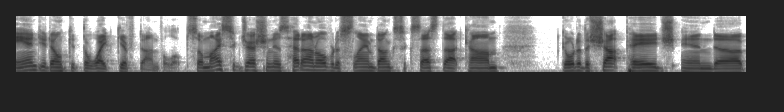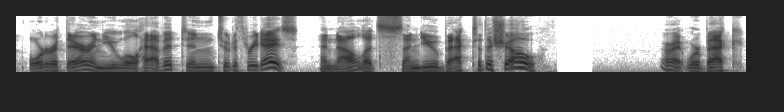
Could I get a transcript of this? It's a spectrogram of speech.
and you don't get the white gift envelope. So my suggestion is head on over to slamdunksuccess.com, go to the shop page, and uh, order it there, and you will have it in two to three days. And now let's send you back to the show. All right, we're back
